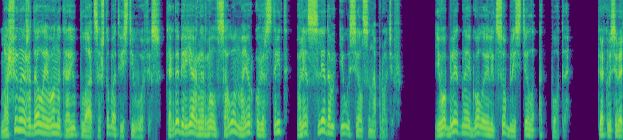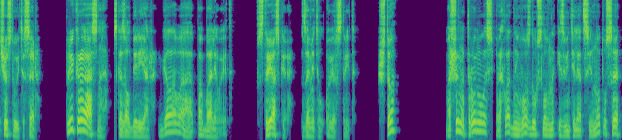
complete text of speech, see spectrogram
Машина ожидала его на краю плаца, чтобы отвезти в офис. Когда Берьяр нырнул в салон, майор Оверстрит влез следом и уселся напротив. Его бледное голое лицо блестело от пота. «Как вы себя чувствуете, сэр?» «Прекрасно», — сказал Берьяр. «Голова побаливает». «Встряска», — заметил Оверстрит. «Что?» Машина тронулась, прохладный воздух, словно из вентиляции нотуса,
